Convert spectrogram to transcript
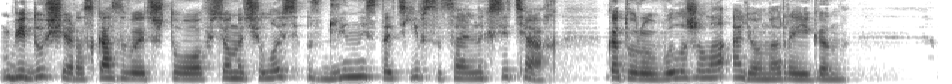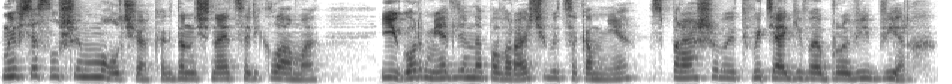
Ведущая рассказывает, что все началось с длинной статьи в социальных сетях – которую выложила Алена Рейган. Мы все слушаем молча, когда начинается реклама. Егор медленно поворачивается ко мне, спрашивает, вытягивая брови вверх.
